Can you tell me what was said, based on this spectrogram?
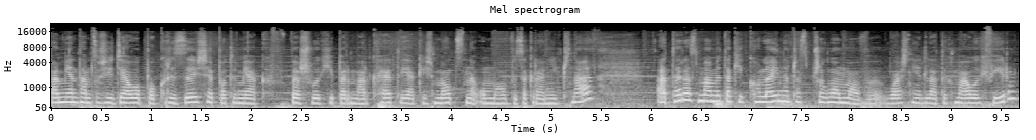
Pamiętam, co się działo po kryzysie, po tym jak weszły hipermarkety, jakieś mocne umowy zagraniczne. A teraz mamy taki kolejny czas przełomowy właśnie dla tych małych firm.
